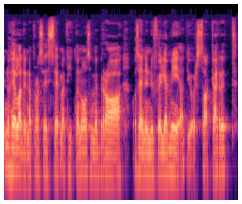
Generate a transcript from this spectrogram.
no, hela den här processen med att hitta någon som är bra och sen nu följa med att göra saker rätt.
